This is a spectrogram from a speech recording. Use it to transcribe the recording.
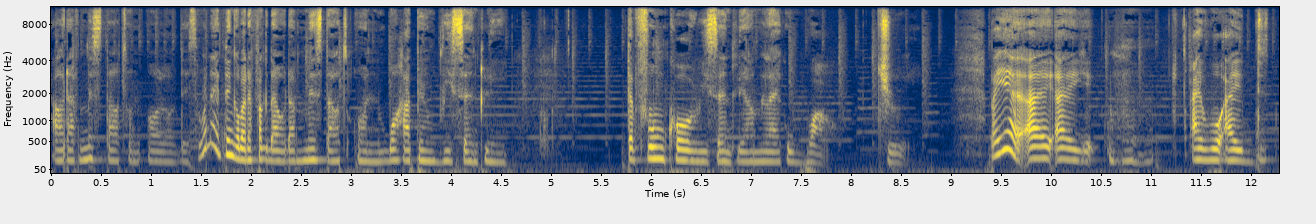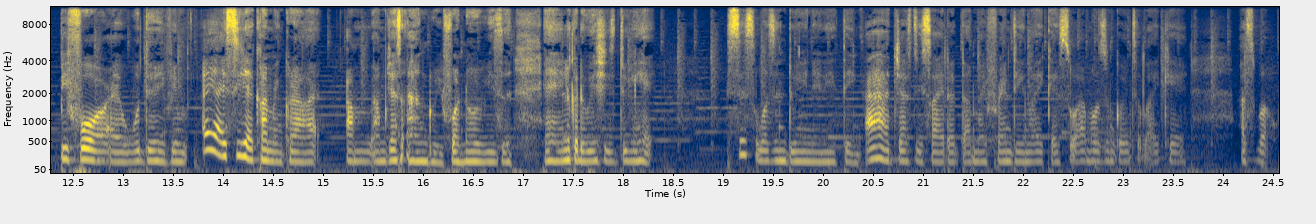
I would have missed out on all of this. When I think about the fact that I would have missed out on what happened recently, the phone call recently, I'm like, wow, Julie. But yeah, I I I will I before I wouldn't even I, I see her coming cry. I'm I'm just angry for no reason. And look at the way she's doing it. Sis wasn't doing anything. I had just decided that my friend didn't like her, so I wasn't going to like her as well.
